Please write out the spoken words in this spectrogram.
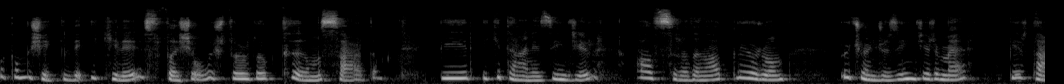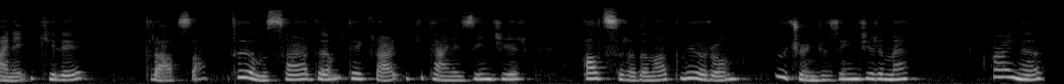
Bakın bu şekilde ikili su taşı oluşturduk. Tığımı sardım. Bir iki tane zincir alt sıradan atlıyorum. Üçüncü zincirime bir tane ikili trabzan. Tığımı sardım. Tekrar iki tane zincir alt sıradan atlıyorum. Üçüncü zincirime aynı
